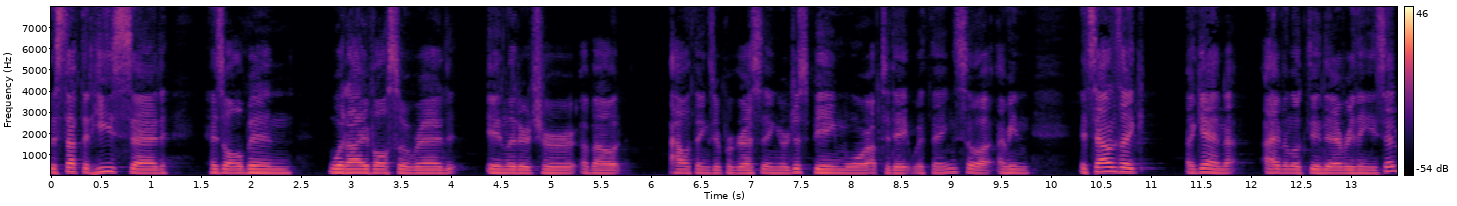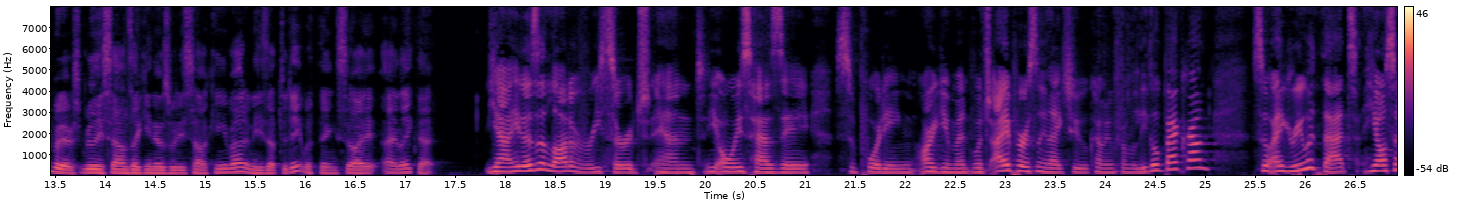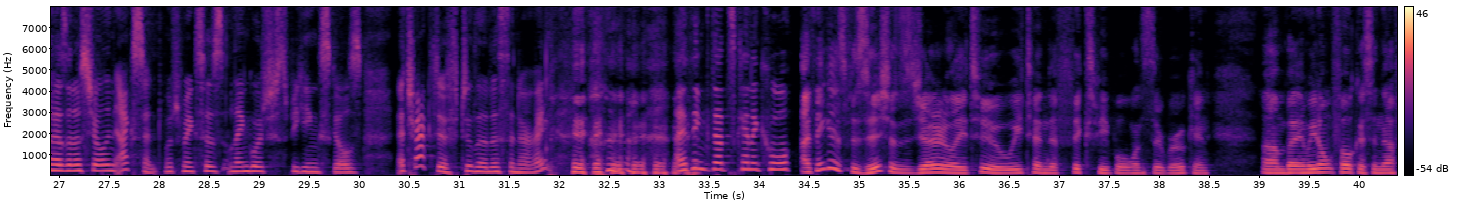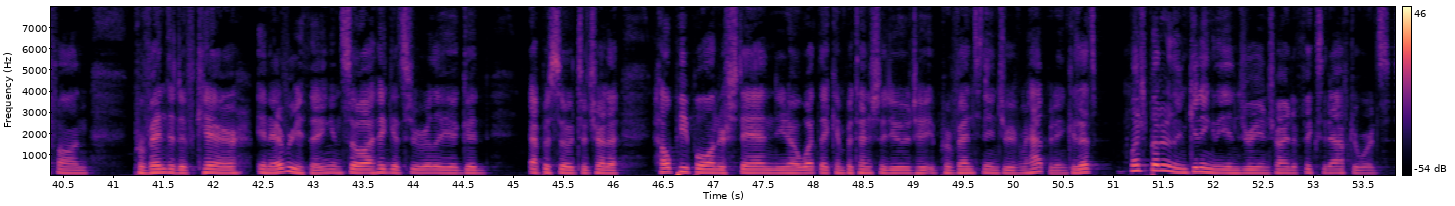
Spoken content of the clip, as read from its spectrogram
The stuff that he's said has all been what I've also read in literature about how things are progressing or just being more up to date with things. So, I mean, it sounds like, again, I haven't looked into everything he said, but it really sounds like he knows what he's talking about and he's up to date with things. So I, I like that. Yeah, he does a lot of research and he always has a supporting argument, which I personally like too, coming from a legal background. So I agree with that. He also has an Australian accent, which makes his language speaking skills attractive to the listener, right? I think that's kind of cool. I think as physicians generally too, we tend to fix people once they're broken. Um, but, and we don't focus enough on preventative care in everything. And so I think it's really a good episode to try to help people understand, you know, what they can potentially do to prevent an injury from happening. Cause that's much better than getting the injury and trying to fix it afterwards.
